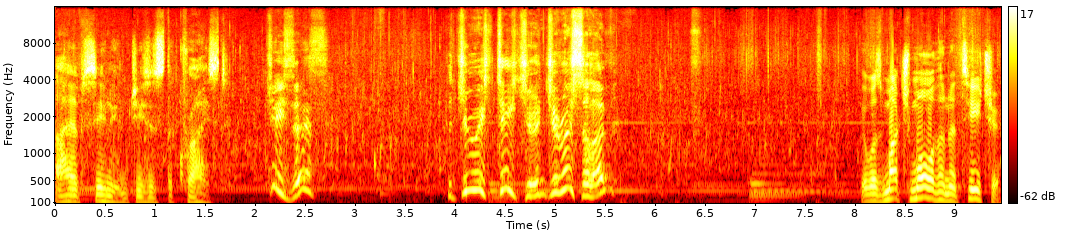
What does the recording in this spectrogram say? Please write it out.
I have seen Him, Jesus the Christ. Jesus? The Jewish teacher in Jerusalem? He was much more than a teacher.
